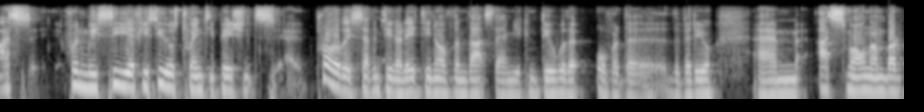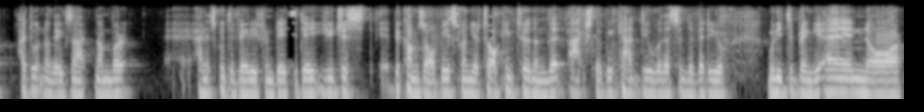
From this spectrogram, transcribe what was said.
as when we see, if you see those 20 patients, uh, probably 17 or 18 of them, that's them. You can deal with it over the, the video. Um, a small number, I don't know the exact number, and it's going to vary from day to day. You just, it becomes obvious when you're talking to them that actually we can't deal with this in the video. We need to bring you in, or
